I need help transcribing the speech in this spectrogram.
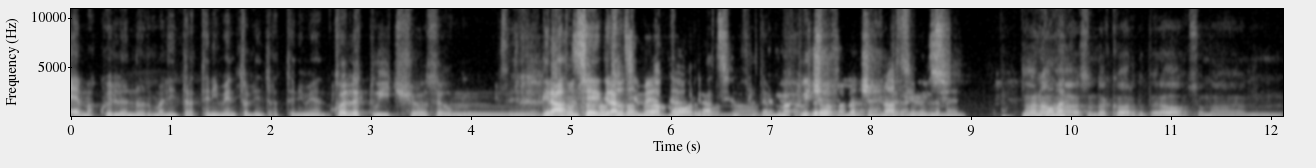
Eh, ma quello è normale, l'intrattenimento è l'intrattenimento. Quello è Twitch. se- mm, Sì. Grazie, non so- non so grazie Medda, d'accordo grazie nel frattempo. Ma Twitch Però- lo fa la gente, Grazie ragazzi. mille. No, no, Come? ma sono d'accordo, però insomma... mh,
